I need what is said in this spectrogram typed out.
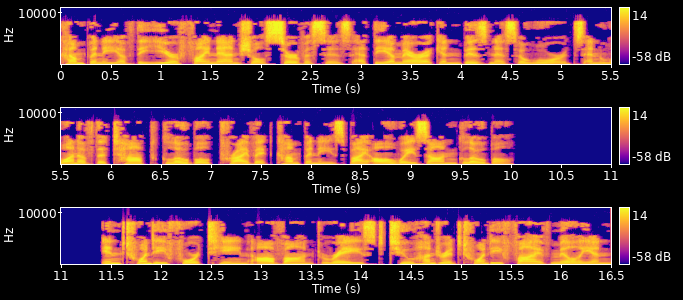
Company of the Year Financial Services at the American Business Awards and one of the top global private companies by Always On Global. In 2014 Avant raised $225 million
